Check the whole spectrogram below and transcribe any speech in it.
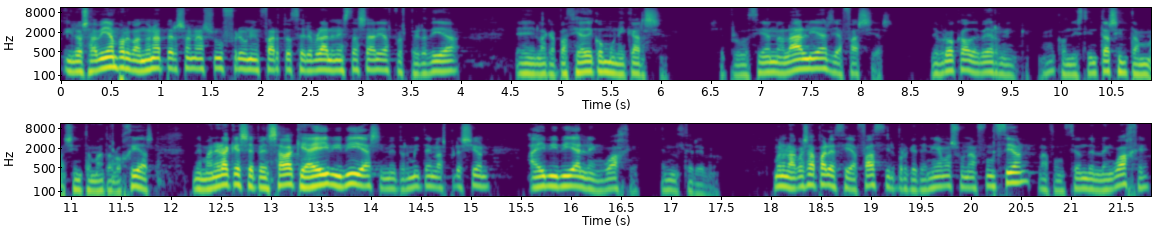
Y lo sabían porque cuando una persona sufre un infarto cerebral en estas áreas, pues perdía eh, la capacidad de comunicarse. Se producían alalias y afasias, de Broca o de Wernicke, con distintas sintomatologías. De manera que se pensaba que ahí vivía, si me permiten la expresión, ahí vivía el lenguaje en el cerebro. Bueno, la cosa parecía fácil porque teníamos una función, la función del lenguaje,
